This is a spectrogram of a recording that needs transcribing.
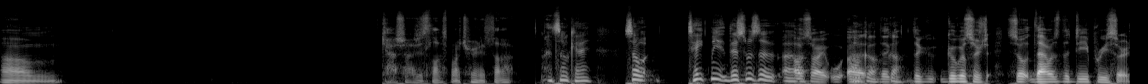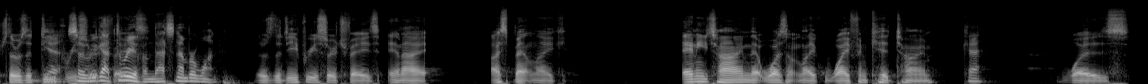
Um, gosh, I just lost my train of thought. that's okay so take me this was a, a oh, sorry. Uh, go, the, go. the Google search. So that was the deep research. There was a deep yeah, research. so we got three of them that's number one There was the deep research phase, and I, I spent like any time that wasn't like wife and kid time okay was,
